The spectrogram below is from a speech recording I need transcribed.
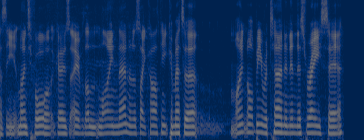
As the 94 goes over the line then, and it's like Karthik Kometa might not be returning in this race here.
